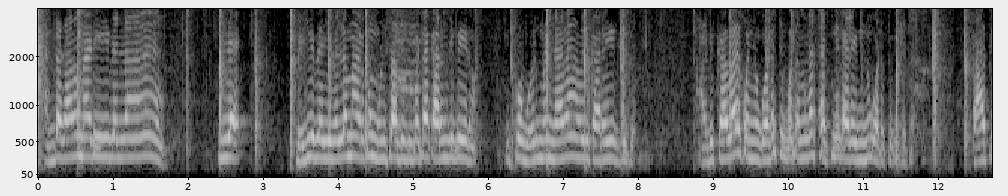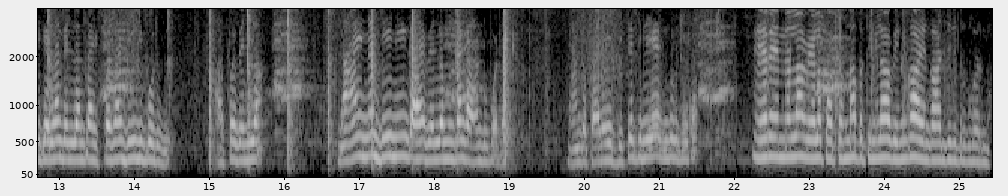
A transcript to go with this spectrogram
அந்த காலம் மாதிரி வெள்ளம் இல்லை. பெரிய பெரிய வெள்ளமாக இருக்கும். முழுசாத்துக்கு போட்டால் கரைஞ்சி போயிடும். இப்போ ஒரு மணி நேரம் அவர் கரையிறதுக்கு அதுக்காக கொஞ்சம் உடச்சி போட்டோம்னா சட்னி கரையும்னு உடச்சிக்கிட்டு இருக்கேன். காற்றுக்கெல்லாம் வெள்ளம் தான் இப்போ தான் ஜீனி போடுது. அப்போ வெள்ளம். நான் இன்னும் ஜீனியும் க வெள்ளமும் தான் கலந்து போடுறேன். நாங்கள் பழைய திட்டத்திலேயே இருந்துக்கிட்டு இருக்கோம். வேறு என்னெல்லாம் வேலை பார்த்தோம்னா பார்த்தீங்களா? வெங்காயம் காஞ்சிக்கிட்டு இருக்கு பாருங்க.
